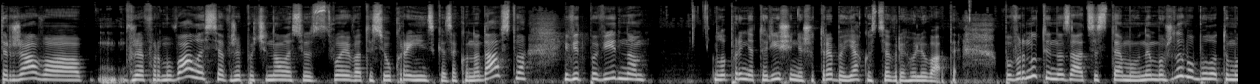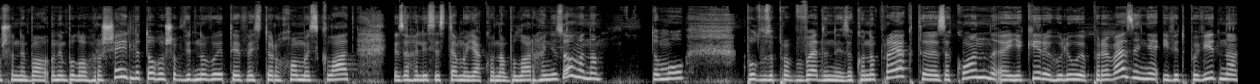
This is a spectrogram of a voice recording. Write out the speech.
держава вже формувалася, вже починалося створюватися українське законодавство, і відповідно. Було прийнято рішення, що треба якось це врегулювати. Повернути назад систему неможливо було, тому що не було грошей для того, щоб відновити весь торгомий склад і взагалі систему, як вона була організована. Тому був запроведений законопроект, е, закон, е, який регулює перевезення і відповідно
